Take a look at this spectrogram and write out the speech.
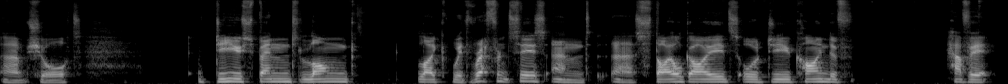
um, short, do you spend long, like with references and uh, style guides, or do you kind of have it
